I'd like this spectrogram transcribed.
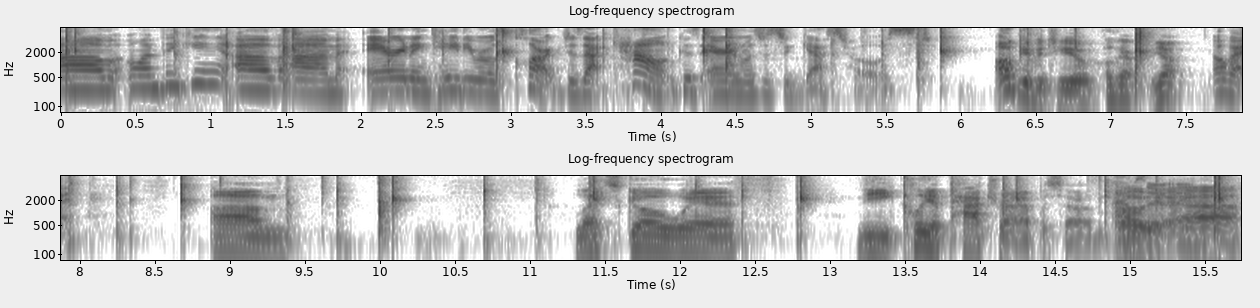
Um, well, I'm thinking of um, Aaron and Katie Rose Clark. Does that count? Because Aaron was just a guest host. I'll give it to you. Okay. Yeah. Okay. Um, let's go with the Cleopatra episode. Oh yeah.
